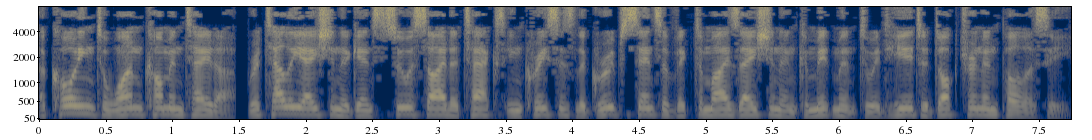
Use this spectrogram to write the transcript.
According to one commentator, retaliation against suicide attacks increases the group's sense of victimization and commitment to adhere to doctrine and policy.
